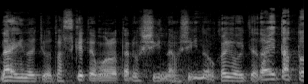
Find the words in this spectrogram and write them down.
ない命を助けてもらったり不思議な不思議なおかげをいただいたと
